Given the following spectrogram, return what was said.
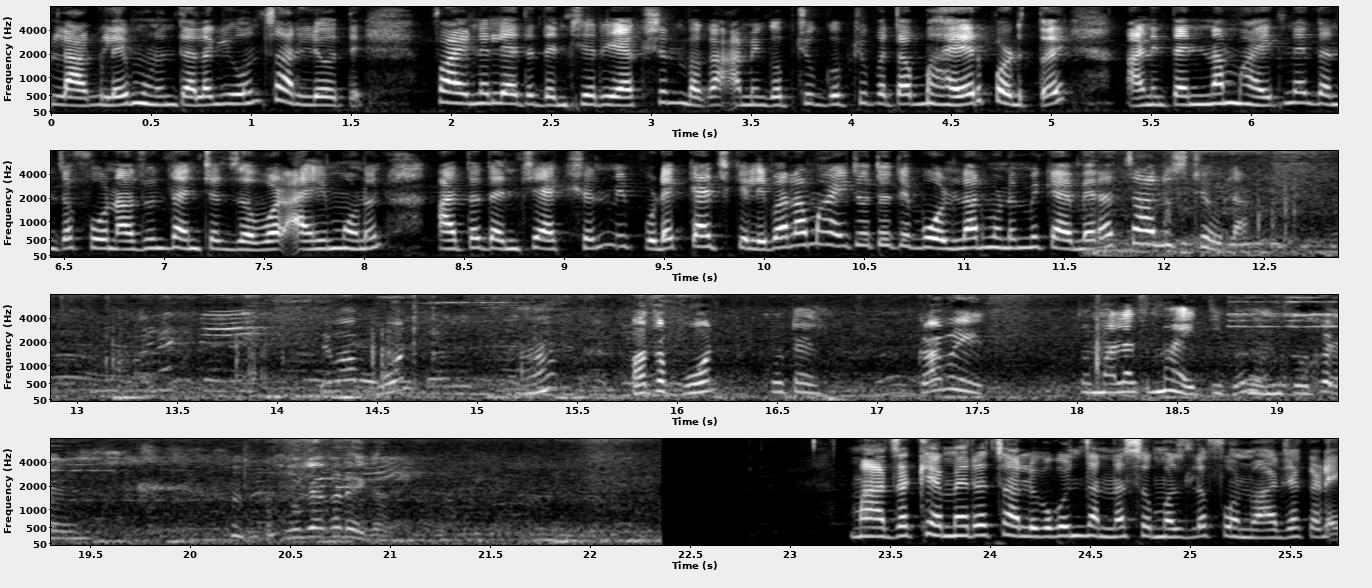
लागले म्हणून त्याला घेऊन चालले होते. फायनली आता त्यांची रिॲक्शन बघा. आम्ही गपचूप गपचूप आता बाहेर पडतोय आणि त्यांना माहीत नाही त्यांचा फोन अजून त्यांच्या जवळ आहे म्हणून. आता त्यांची ॲक्शन मी पुढे कॅच केली. मला माहीत होतं ते बोलणार म्हणून मी कॅमेरा चालूच ठेवला. फोन? माझा फोन? कुठं? आहे का मी तुम्हालाच माहिती फोन कुठं आहे. तुझ्याकडे का? माझा कॅमेरा चालू बघून त्यांना समजलं फोन माझ्याकडे.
